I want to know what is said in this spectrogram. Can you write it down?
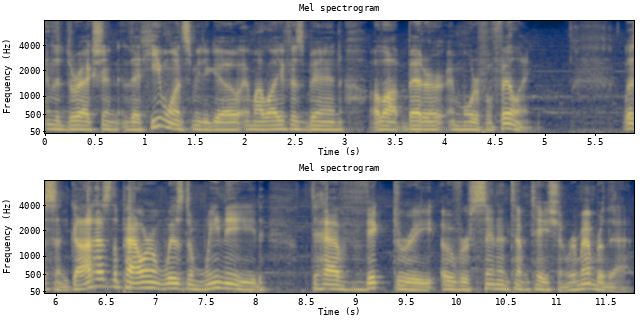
in the direction that He wants me to go, and my life has been a lot better and more fulfilling. Listen, God has the power and wisdom we need to have victory over sin and temptation. Remember that.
